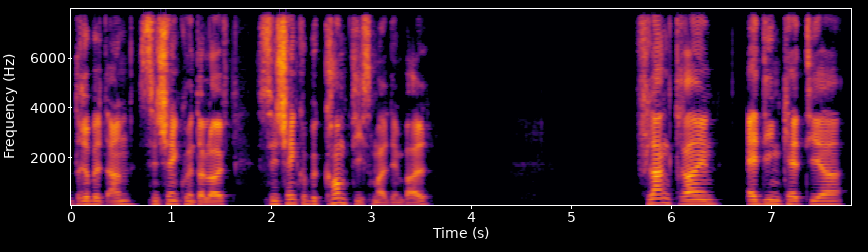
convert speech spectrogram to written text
Dribbelt an, Sinchenko hinterläuft. Sinchenko bekommt diesmal den Ball. Flankt rein, Edin Ketia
